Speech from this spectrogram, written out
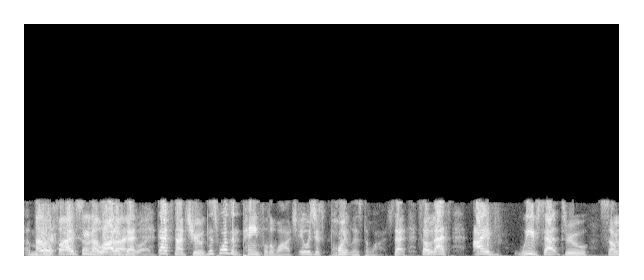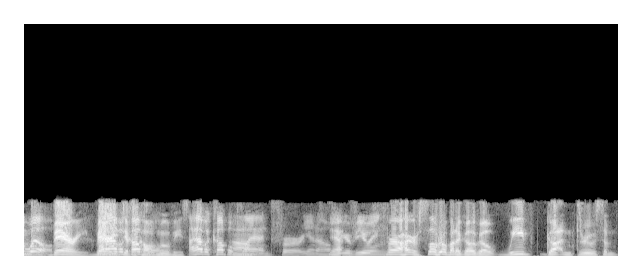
A I will find I've some- seen I a lot of that. one. That's not true. This wasn't painful to watch. It was just pointless to watch. That so was- that's I've we've sat through some we will. very very difficult couple. movies. I have a couple Um, planned for you know yeah. for your viewing. For our slow robot a go go, we've gotten through some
